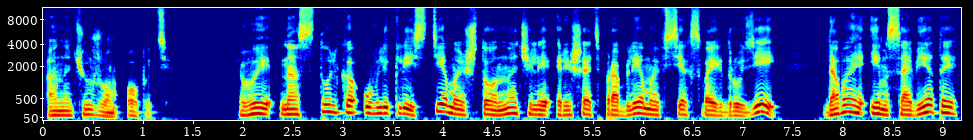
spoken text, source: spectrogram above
а на чужом опыте. Вы настолько увлеклись темой, что начали решать проблемы всех своих друзей, давая им советы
